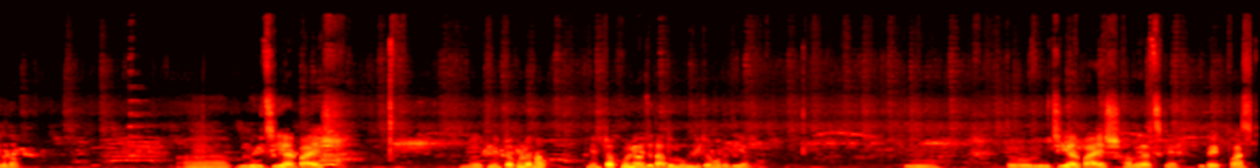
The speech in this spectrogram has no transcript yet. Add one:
এটা দাও। লুচি আর পায়েস। ক্লিপটা খুলে নাও। ক্লিপটা খুলে ওই যে দাদু লুঙ্গিটার মধ্যে দিয়ে আসো। তো লুচি আর পায়েস হবে আজকে ব্রেকফাস্ট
